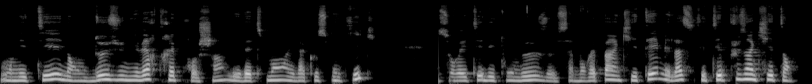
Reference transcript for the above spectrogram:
on était dans deux univers très proches, hein, les vêtements et la cosmétique. Ça aurait été des tondeuses, ça m'aurait pas inquiété, mais là, c'était plus inquiétant.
